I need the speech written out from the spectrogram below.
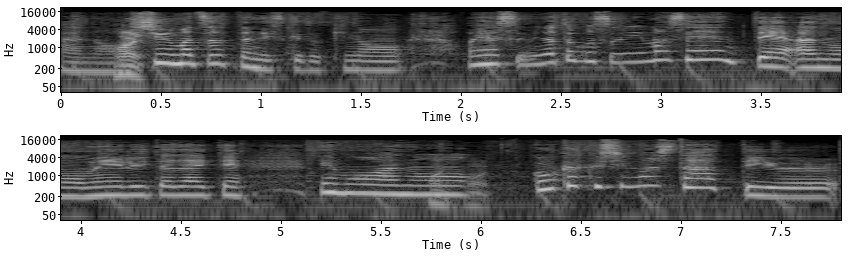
あの、はい。週末だったんですけど、昨日、お休みのとこすみませんって、あの、メールいただいて、でも、あの、はいはい合格しましたっていう、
